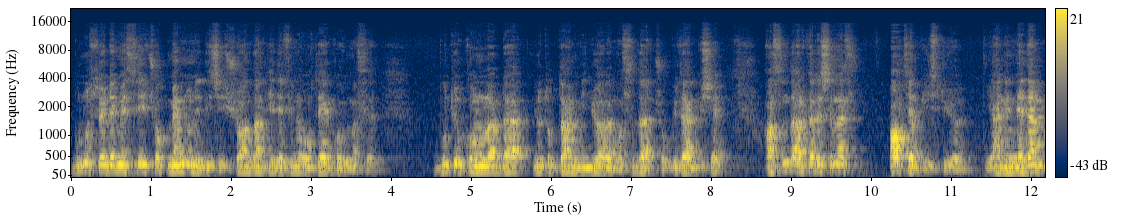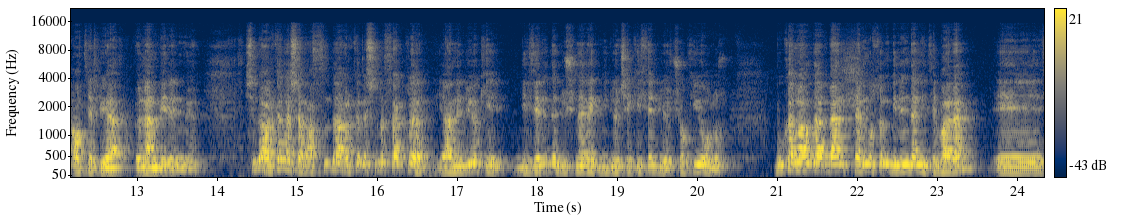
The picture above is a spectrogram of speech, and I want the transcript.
bunu söylemesi çok memnun edici. Şu andan hedefini ortaya koyması. Bu tür konularda YouTube'dan video araması da çok güzel bir şey. Aslında arkadaşınız altyapı istiyor. Yani neden altyapıya önem verilmiyor? Şimdi arkadaşlar aslında arkadaşınız haklı. Yani diyor ki bizleri de düşünerek video çekilse diyor çok iyi olur. Bu kanalda ben Temmuz'un birinden itibaren eee,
